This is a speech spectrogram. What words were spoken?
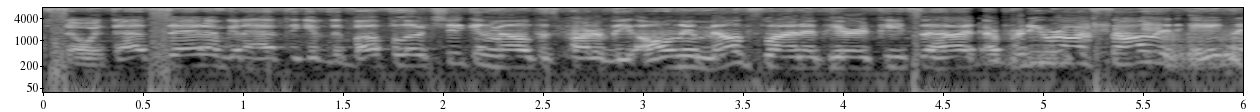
So with that said, I'm going to have to give the Buffalo Chicken Melt as part of the all-new Melts lineup here at Pizza Hut a pretty rock solid 8.5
